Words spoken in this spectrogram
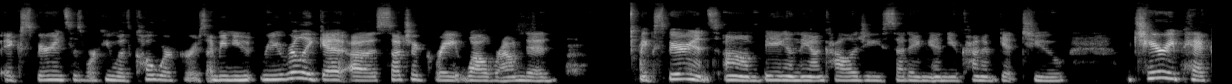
experiences working with coworkers. I mean, you you really get uh, such a great, well-rounded experience um, being in the oncology setting, and you kind of get to cherry pick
